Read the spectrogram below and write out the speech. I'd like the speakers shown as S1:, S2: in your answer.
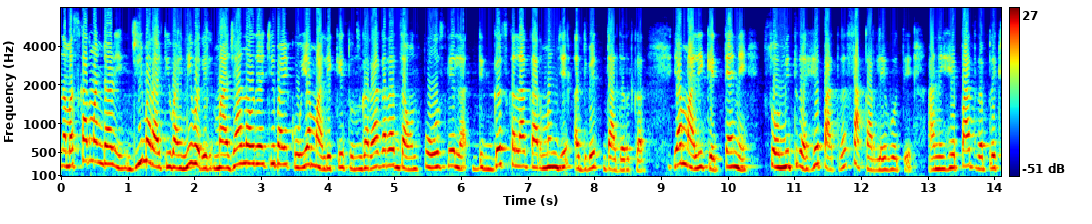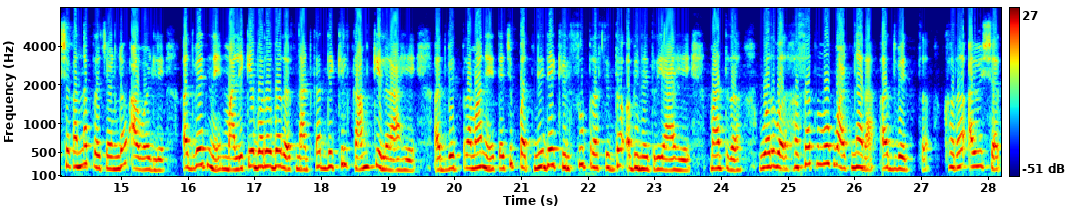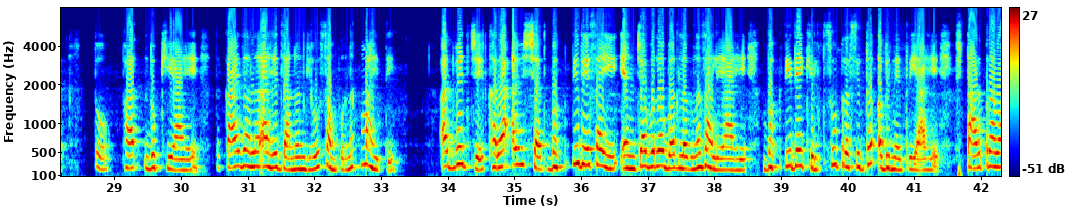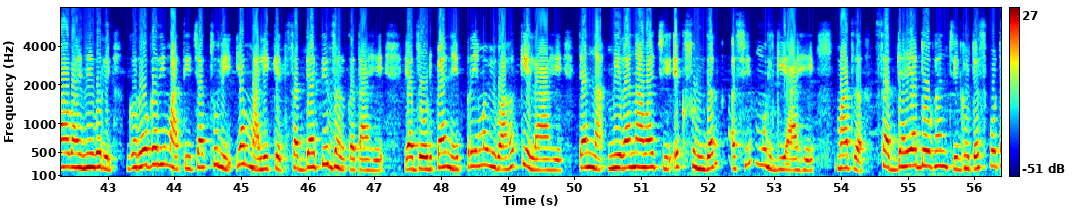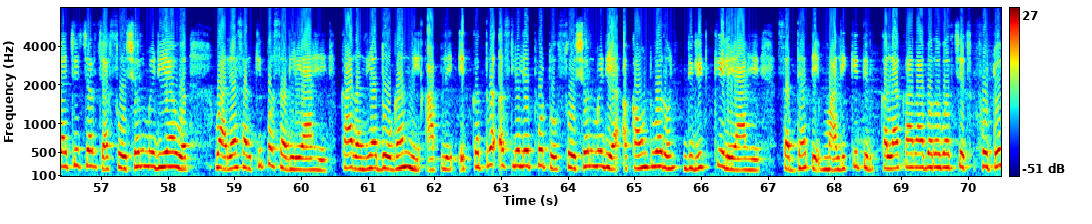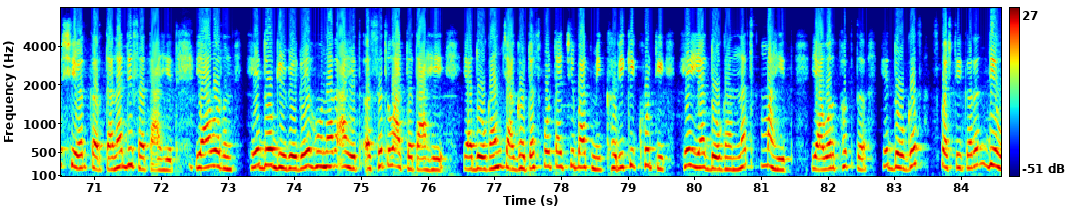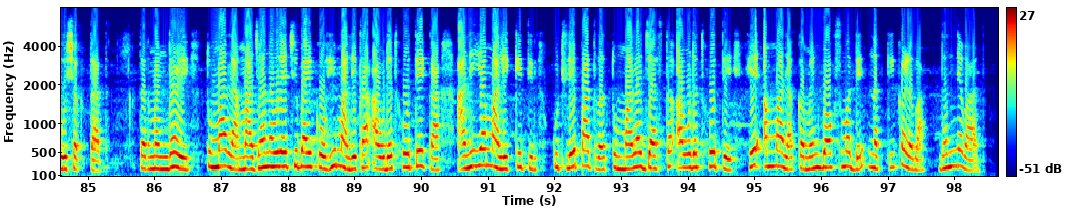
S1: नमस्कार मंडळी जी मराठी वाहिनीवरील माझ्या नवऱ्याची बायको या मालिकेतून घराघरात जाऊन पोहोचलेला दिग्गज कलाकार म्हणजे अद्वैत दादरकर. या मालिकेत त्याने सौमित्र हे पात्र साकारले होते आणि हे पात्र प्रेक्षकांना प्रचंड आवडले. अद्वैतने मालिकेबरोबरच नाटकात देखील काम केलं आहे. अद्वैतप्रमाणे त्याची पत्नी देखील सुप्रसिद्ध अभिनेत्री आहे. मात्र वरवर हसतमुख वाटणारा अद्वैतचं खरं आयुष्यात तो फार दुःखी आहे. तर काय झालं आहे जाणून घेऊ संपूर्ण माहिती. अद्वैतचे खऱ्या आयुष्यात भक्ती देसाई यांच्याबरोबर लग्न झाले आहे. भक्ती देखील सुप्रसिद्ध अभिनेत्री आहे. स्टार प्रवाह वाहिनीवरील घरोघरी मातीच्या चुली या मालिकेत सध्या ती झळकत आहे. या जोडप्याने प्रेमविवाह केला आहे. त्यांना मीरा नावाची एक सुंदर अशी मुलगी आहे. मात्र सध्या या दोघांची घटस्फोटाची चर्चा सोशल मीडियावर वाऱ्यासारखी पसरली आहे. कारण या दोघांनी आपले एकत्र असलेले फोटो सोशल मीडिया अकाउंटवरून डिलीट केले आहे. सध्या ते मालिकेतील कलाकाराबरोबरचेच फोटो शेअर करताना दिसत आहेत. यावरून हे दोघे वेगळे होणार आहेत असंच वाटत आहे. या दोघांच्या घटस्फोटाची बातमी खरी की खोटी हे या दोघांनाच माहीत. यावर फक्त हे दोघंच स्पष्टीकरण देऊ शकतात. तर मंडळी तुम्हाला माझ्या नवऱ्याची बायको ही मालिका आवडत होते का? आणि या मालिकेतील कुठले पात्र तुम्हाला जास्त आवडत होते हे आम्हाला कमेंट बॉक्समध्ये नक्की कळवा. धन्यवाद.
